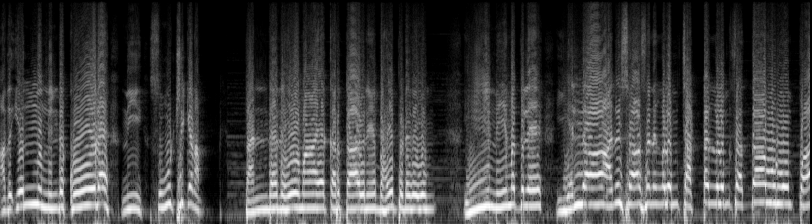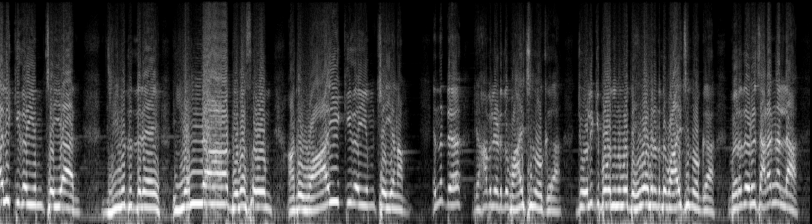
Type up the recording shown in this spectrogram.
അത് എന്നും നിന്റെ കൂടെ നീ സൂക്ഷിക്കണം. തന്റെ ദൈവമായ കർത്താവിനെ ഭയപ്പെടുകയും ഈ നിയമത്തിലെ എല്ലാ അനുശാസനങ്ങളും ചട്ടങ്ങളും ശ്രദ്ധാപൂർവം പാലിക്കുകയും ചെയ്യാൻ ജീവിതത്തിലെ എല്ലാ ദിവസവും അത് വായിക്കുകയും ചെയ്യണം. എന്നിട്ട് രാവിലെ എടുത്ത് വായിച്ചു നോക്കുക. ജോലിക്ക് പോകുന്നതിന് മുമ്പ് ദൈവവചനം എടുത്ത് വായിച്ചു നോക്കുക. വെറുതെ ഒരു ചടങ്ങല്ല.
